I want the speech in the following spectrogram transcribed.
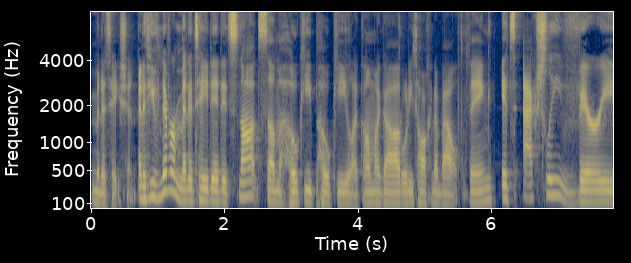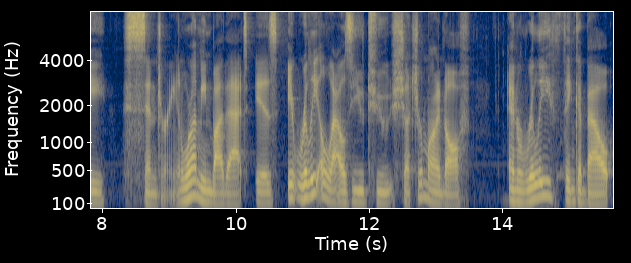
meditation. And if you've never meditated, it's not some hokey pokey, like, oh my God, what are you talking about thing. It's actually very centering. And what I mean by that is it really allows you to shut your mind off and really think about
